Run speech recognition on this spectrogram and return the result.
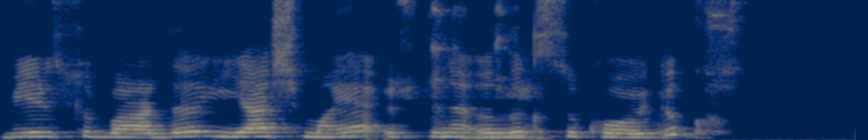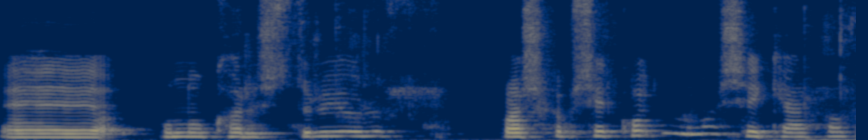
bir su bardağı yaş maya üstüne hmm. ılık su koyduk. Ee, bunu karıştırıyoruz. Başka bir şey koydun mu? Şeker falan.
